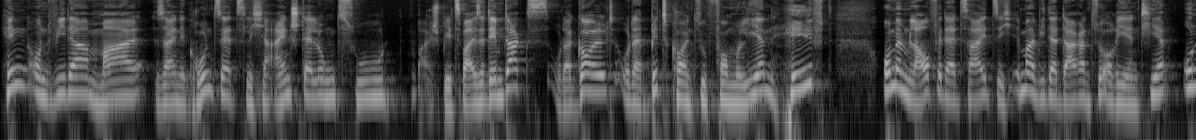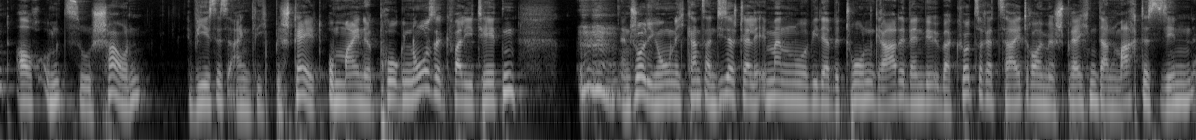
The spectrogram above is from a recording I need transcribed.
Hin und wieder mal seine grundsätzliche Einstellung zu beispielsweise dem DAX oder Gold oder Bitcoin zu formulieren, hilft, um im Laufe der Zeit sich immer wieder daran zu orientieren und auch um zu schauen, wie ist es eigentlich bestellt, um meine Prognosequalitäten Entschuldigung, ich kann es an dieser Stelle immer nur wieder betonen, gerade wenn wir über kürzere Zeiträume sprechen, dann macht es Sinn,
